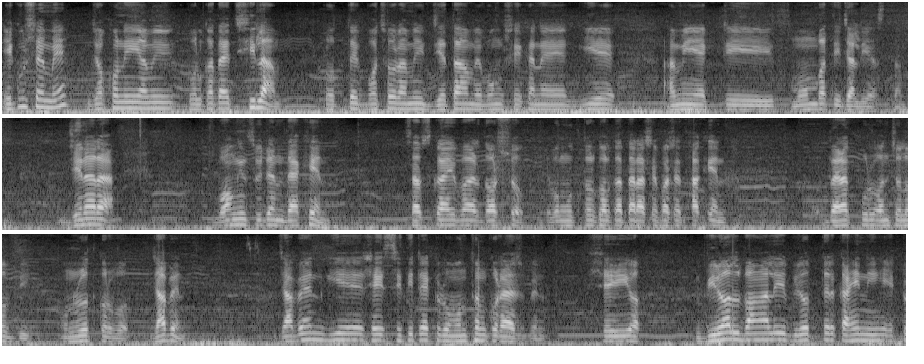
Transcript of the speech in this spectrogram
একুশে মে যখনই আমি কলকাতায় ছিলাম, প্রত্যেক বছর আমি যেতাম এবং সেখানে গিয়ে আমি একটি মোমবাতি জ্বালিয়ে আসতাম। যেনারা বং ইন সুইডেন দেখেন, সাবস্ক্রাইবার, দর্শক এবং উত্তর কলকাতার আশেপাশে থাকেন, ব্যারাকপুর অঞ্চল অবধি অনুরোধ করব, যাবেন? যাবেন গিয়ে সেই স্মৃতিটা একটু রোমন্থন করে আসবেন। সেই বিরল বাঙালির বীরত্বের কাহিনী একটু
